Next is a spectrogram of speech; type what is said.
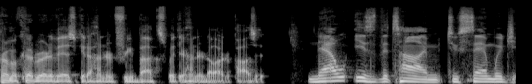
promo code RotoViz, get 100 free bucks with your $100 deposit. Now is the time to sandwich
